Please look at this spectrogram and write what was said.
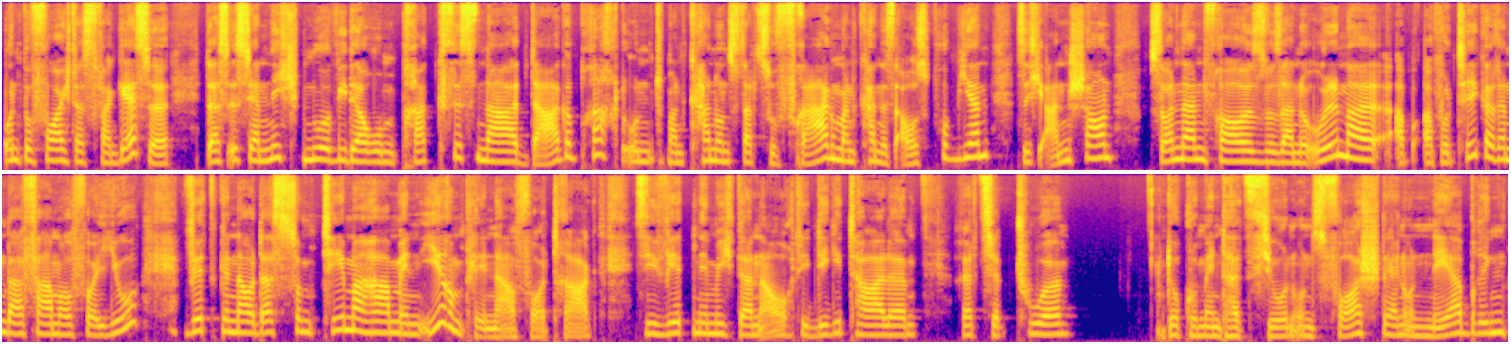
Und bevor ich das vergesse, das ist ja nicht nur wiederum praxisnah dargebracht und man kann uns dazu fragen, man kann es ausprobieren, sich anschauen, sondern Frau Susanne Ulmer, Apothekerin bei Pharma for You, wird genau das zum Thema haben in ihrem Plenarvortrag. Sie wird nämlich dann auch die digitale Rezeptur Dokumentation uns vorstellen und näher bringen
